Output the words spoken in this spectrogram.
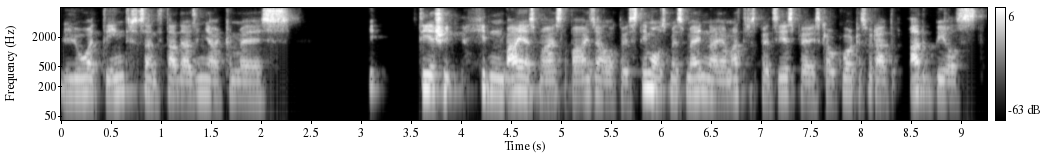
ļoti interesanti tādā ziņā, ka mēs tieši Hidden Bias mājaslapā aizvēloties stimulus, mēs mēģinājām atrast pēc iespējas kaut ko, kas varētu atbilst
